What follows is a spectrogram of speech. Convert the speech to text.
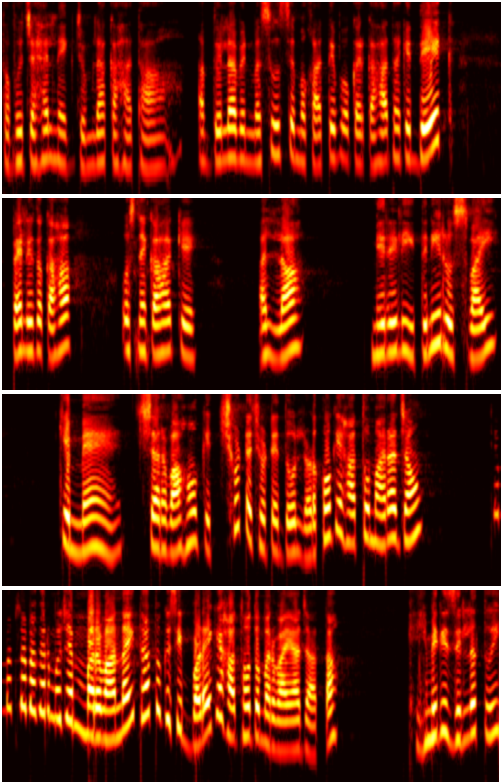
तो अबू जहल ने एक जुमला कहा था। अब्दुल्ला बिन मसूद से मुखातिब होकर कहा था कि देख पहले तो कहा उसने कहा कि अल्लाह मेरे लिए इतनी रसवाई कि मैं चरवाहों के छोटे छोटे दो लड़कों के हाथों मारा जाऊँ? कि मतलब अगर मुझे मरवाना ही था तो किसी बड़े के हाथों तो मरवाया जाता। कि मेरी जिल्लत हुई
